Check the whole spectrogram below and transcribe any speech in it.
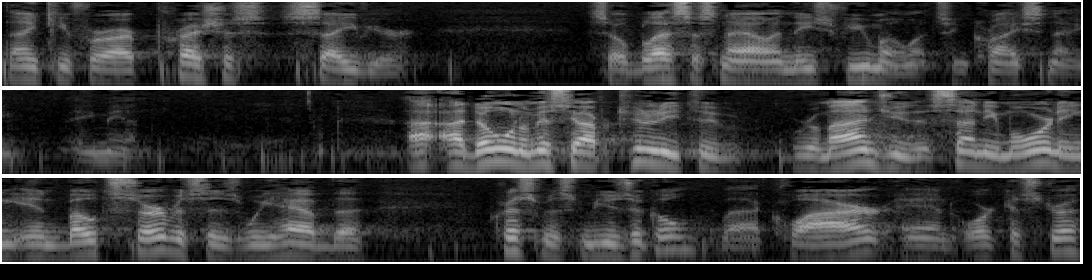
Thank you for our precious Savior. So bless us now in these few moments in Christ's name. Amen. I, I don't want to miss the opportunity to remind you that Sunday morning in both services we have the Christmas musical, by choir and orchestra.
